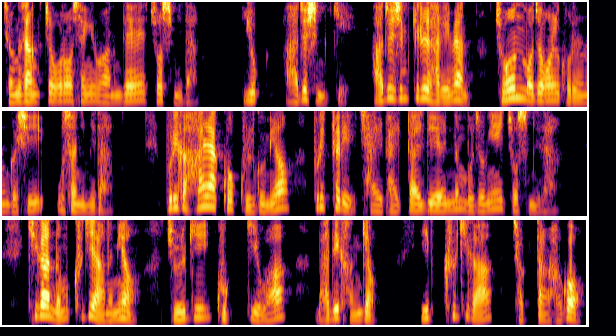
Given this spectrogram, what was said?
정상적으로 생육하는 데 좋습니다. 6. 아주 심기 아주 심기를 하려면 좋은 모종을 고르는 것이 우선입니다. 뿌리가 하얗고 굵으며 뿌리털이 잘 발달되어 있는 모종이 좋습니다. 키가 너무 크지 않으며 줄기 굵기와 마디 간격, 잎 크기가 적당하고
